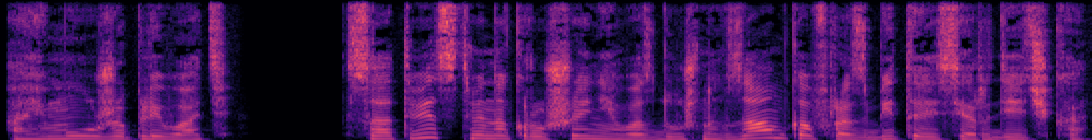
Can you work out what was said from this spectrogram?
а ему уже плевать. Соответственно, крушение воздушных замков, разбитое сердечко.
